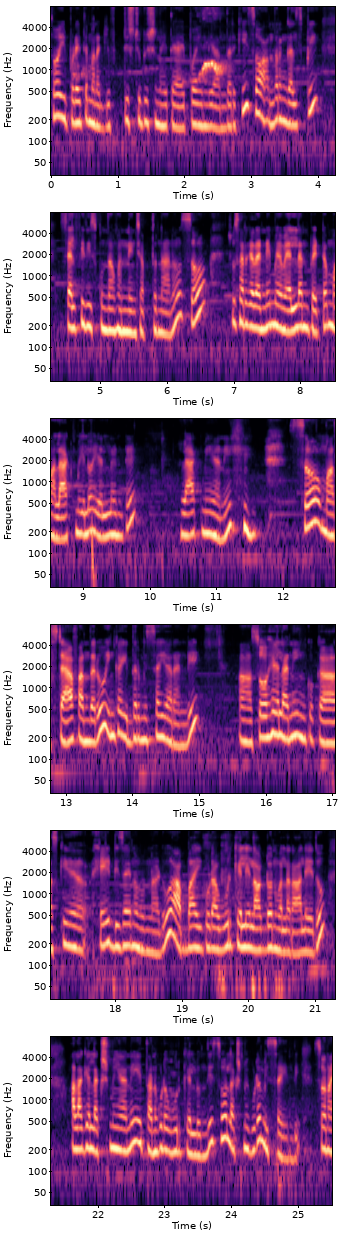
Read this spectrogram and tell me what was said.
సో ఇప్పుడైతే మన గిఫ్ట్ డిస్ట్రిబ్యూషన్ అయితే అయిపోయింది అందరికీ. సో అందరం కలిసి సెల్ఫీ తీసుకుందామని నేను చెప్తున్నాను. సో చూసారు కదండి మేము ఎల్ అని పెట్టాం. మా లాక్మీలో ఎల్ అంటే లాక్మీ అని. సో మా స్టాఫ్ అందరూ ఇంకా ఇద్దరు మిస్ అయ్యారండి. సోహేల్ అని ఇంకొక స్కి హెయిర్ డిజైనర్ ఉన్నాడు. ఆ అబ్బాయి కూడా ఊరికెళ్ళి లాక్డౌన్ వల్ల రాలేదు. అలాగే లక్ష్మి అని తను కూడా ఊరికెళ్ళుంది. సో లక్ష్మి కూడా మిస్ అయింది. సో నా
